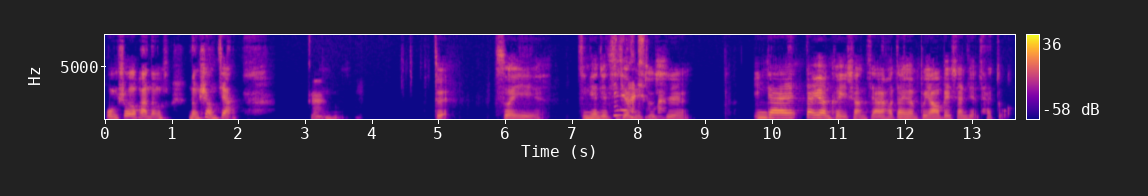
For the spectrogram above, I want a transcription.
我们说的话能能上架。嗯，对，所以今天这期节目就是应该但愿可以上架，然后但愿不要被删减太多。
